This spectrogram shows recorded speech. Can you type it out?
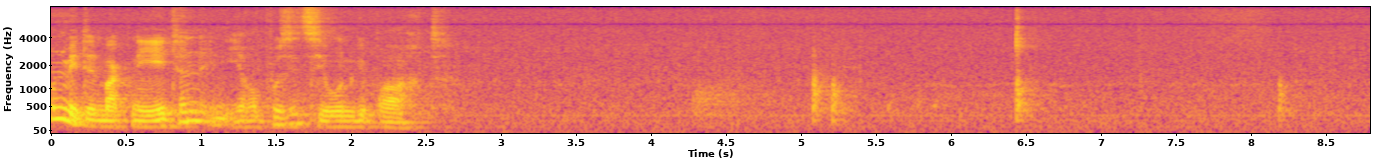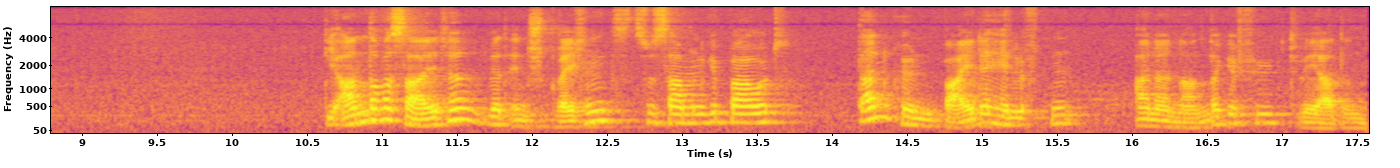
und mit den Magneten in ihre Position gebracht. Die andere Seite wird entsprechend zusammengebaut, dann können beide Hälften aneinandergefügt werden.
